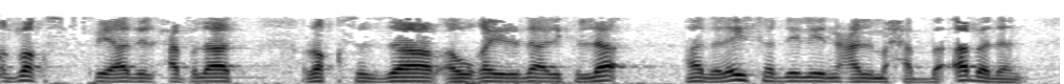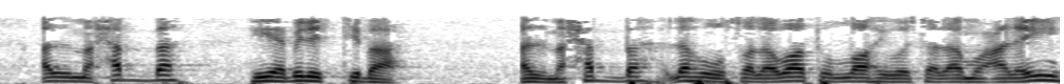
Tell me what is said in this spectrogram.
الرقص في هذه الحفلات رقص الزار أو غير ذلك لا هذا ليس دليل على المحبة أبدا المحبة هي بالاتباع. المحبة له صلوات الله وسلامه عليه.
